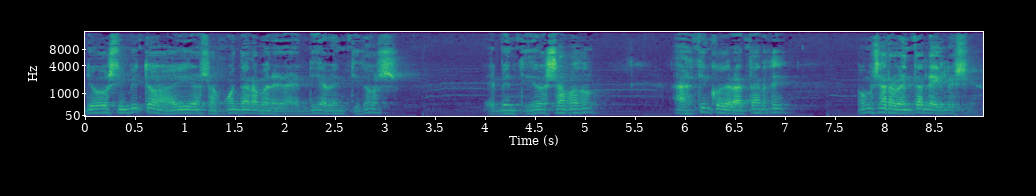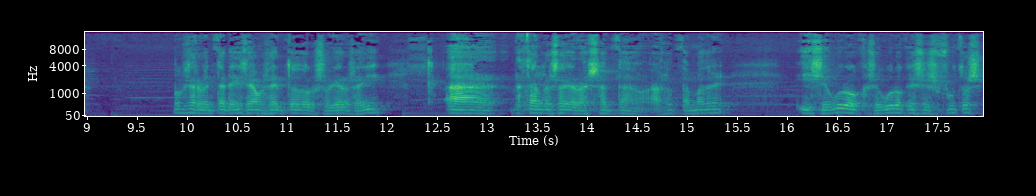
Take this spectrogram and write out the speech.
Yo os invito a ir a San Juan de la Manera el día 22, el 22 sábado, a las 5 de la tarde, vamos a reventar la iglesia. Vamos a reventar la iglesia, vamos a ir todos los sorianos allí a rezar el rosario a la Santa, a la Santa Madre y seguro, seguro que esos frutos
